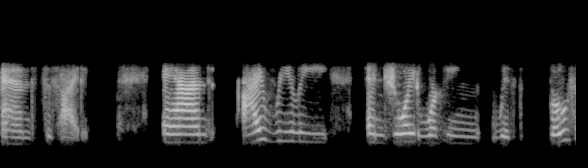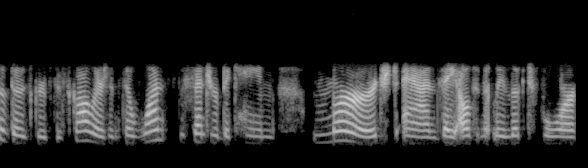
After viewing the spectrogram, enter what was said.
and society. And I really enjoyed working with both of those groups of scholars. And so once the center became merged and they ultimately looked for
